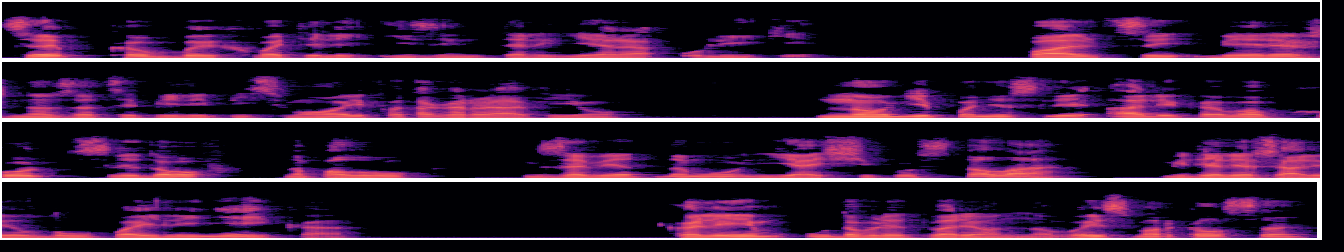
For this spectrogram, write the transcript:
цепко выхватили из интерьера улики. Пальцы бережно зацепили письмо и фотографию. Ноги понесли Алика в обход следов на полу к заветному ящику стола, где лежали лупа и линейка. Клим удовлетворенно высморкался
